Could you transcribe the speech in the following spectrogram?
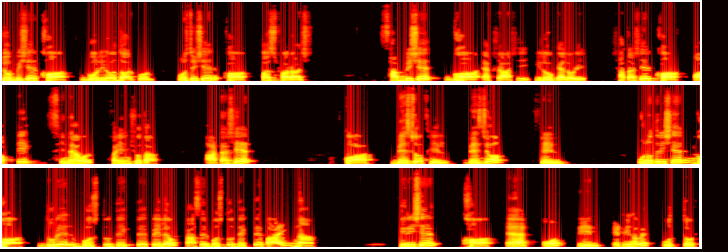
চব্বিশের খ, গোলীয় দর্পণ। পঁচিশের খ, ফসফরাস। ছাব্বিশের ঘ, একশো আশি কিলো ক্যালোরি সাতাশের খ, অপটিক সিনাউর সহিংসতা। আটাশের ক, বেসোফিল। বেসোফিল। উনত্রিশের ঘ দূরের বস্তু দেখতে পেলেও কাছের বস্তু দেখতে পাই না। তিরিশের খ, এক ও তিন, এটি হবে উত্তর।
